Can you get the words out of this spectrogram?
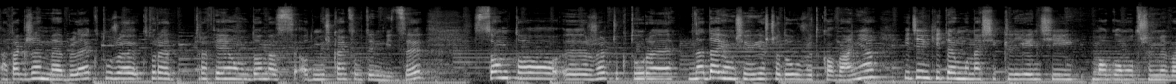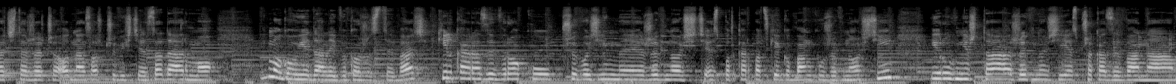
a także meble, które, które trafiają do nas od mieszkańców Dębicy. Są to y, rzeczy, które nadają się jeszcze do użytkowania i dzięki temu nasi klienci mogą otrzymywać te rzeczy od nas oczywiście za darmo i mogą je dalej wykorzystywać. Kilka razy w roku przywozimy żywność z Podkarpackiego Banku Żywności i również ta żywność jest przekazywana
